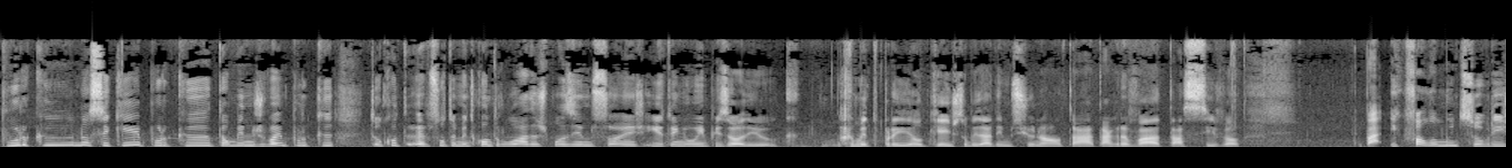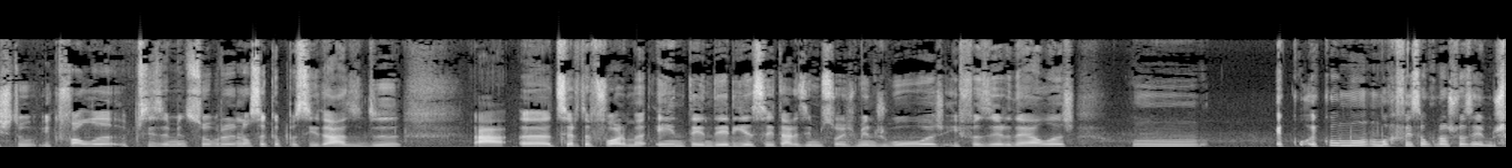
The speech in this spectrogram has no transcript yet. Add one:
porque não sei quê, porque estão menos bem, porque estão absolutamente controladas pelas emoções. E eu tenho um episódio que remeto para ele, que é a instabilidade emocional, está, está gravado, está acessível, Pá, e que fala muito sobre isto, e que fala precisamente sobre a nossa capacidade de, ah, ah de certa forma, entender e aceitar as emoções menos boas e fazer delas um, é, é, como uma refeição que nós fazemos.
